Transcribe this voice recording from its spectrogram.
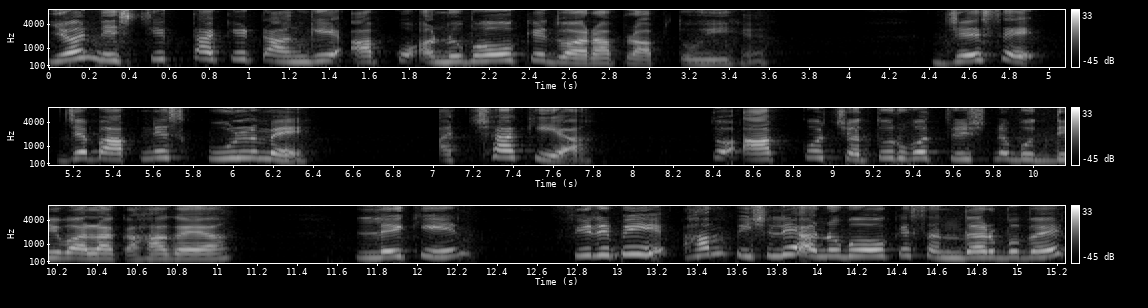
यह निश्चितता के टांगे आपको अनुभवों के द्वारा प्राप्त हुई हैं। जैसे जब आपने स्कूल में अच्छा किया तो आपको चतुर व तृष्ण बुद्धि वाला कहा गया। लेकिन फिर भी हम पिछले अनुभवों के संदर्भ में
